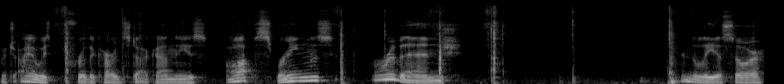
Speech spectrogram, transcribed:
which I always prefer the cardstock on these. Offspring's Revenge. And the Leosaur.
